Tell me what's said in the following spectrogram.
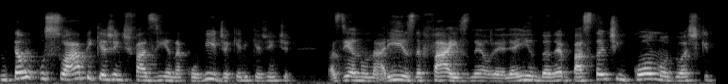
Então, o swab que a gente fazia na Covid, aquele que a gente fazia no nariz, né, faz, né, Aurélia, ainda, né, bastante incômodo, acho que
